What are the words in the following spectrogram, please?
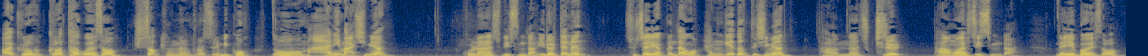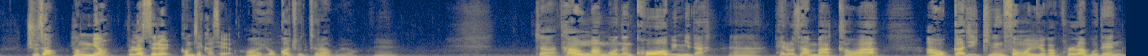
아, 그렇, 그렇다고 해서 주석 혁명 플러스를 믿고 너무 많이 마시면 곤란할 수도 있습니다. 이럴 때는 술자리가 끝나고 한 개 더 드시면 다음날 숙취를 방어할 수 있습니다. 네이버에서 주석 혁명 플러스를 검색하세요. 아, 효과 좋더라고요. 예. 자, 다음 광고는 코어업입니다. 아, 페루산 마카와 아홉 가지 기능성 원료가 콜라보된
